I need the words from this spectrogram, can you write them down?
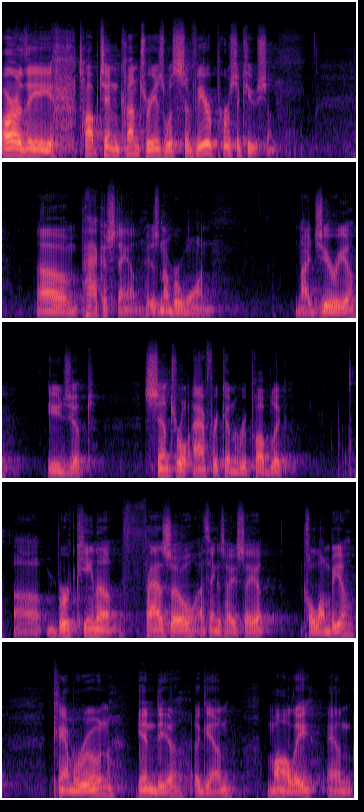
are the top 10 countries with severe persecution. Um, Pakistan is number one, Nigeria, Egypt, Central African Republic, uh, Burkina Faso, I think is how you say it, Colombia, Cameroon, India, again, Mali, and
